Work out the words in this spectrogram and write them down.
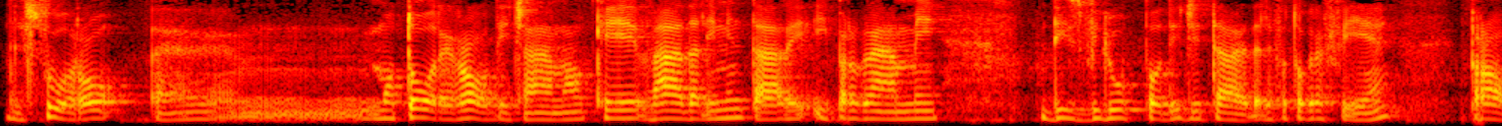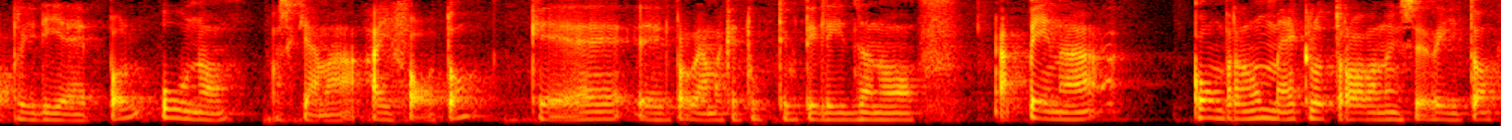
del suo RAW, ehm, motore RAW, diciamo, che va ad alimentare i programmi di sviluppo digitale delle fotografie propri di Apple. Uno si chiama iPhoto, che è il programma che tutti utilizzano appena comprano un Mac lo trovano inserito,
